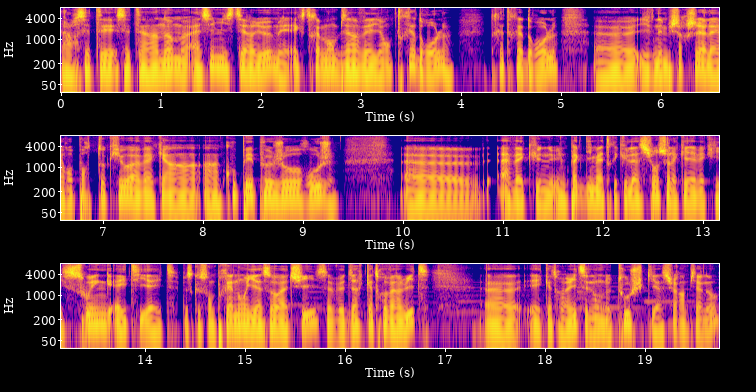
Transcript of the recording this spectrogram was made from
Alors c'était c'était un homme assez mystérieux mais extrêmement bienveillant, très drôle, très très drôle. Euh, il venait me chercher à l'aéroport de Tokyo avec un, un coupé Peugeot rouge. euh, avec une, une plaque d'immatriculation sur laquelle il avait écrit Swing 88 parce que son prénom Yasuhachi ça veut dire 88 euh, et 88 c'est le nombre de touches qu'il y a sur un piano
